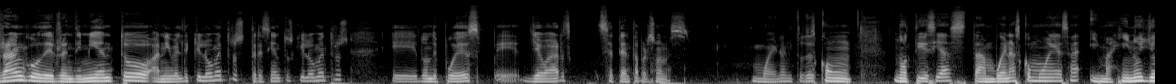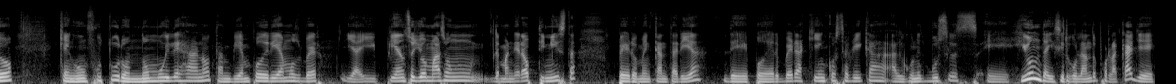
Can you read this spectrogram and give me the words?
rango de rendimiento a nivel de kilómetros, 300 kilómetros, donde puedes llevar 70 personas. Bueno, entonces con noticias tan buenas como esa, imagino yo que en un futuro no muy lejano también podríamos ver, y ahí pienso yo más de manera optimista, pero me encantaría de poder ver aquí en Costa Rica algunos buses eh, Hyundai circulando por la calle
